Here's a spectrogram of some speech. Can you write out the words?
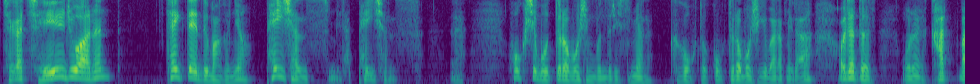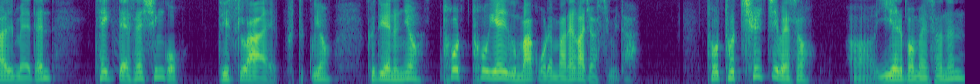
제가 제일 좋아하는 Take That 음악은요. Patience입니다. Patience. 네. 혹시 못 들어보신 분들 있으면 그 곡도 꼭 들어보시기 바랍니다. 어쨌든 오늘 갓 발매된 Take That의 신곡 This Life 듣고요. 그 뒤에는요. 토토의 음악 오랜만에 가져왔습니다. 토토 7집에서 어, 이 앨범에서는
